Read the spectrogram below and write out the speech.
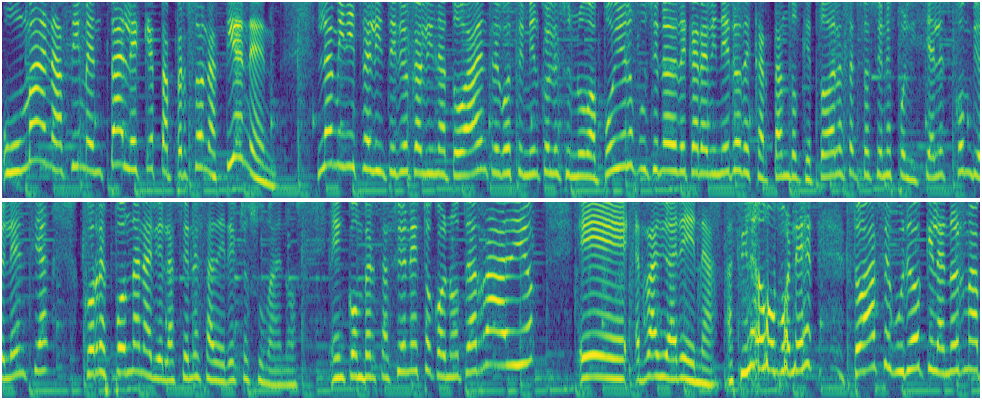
humanas y mentales que estas personas tienen. La ministra del Interior, Carolina Toa, entregó este miércoles un nuevo apoyo a los funcionarios de carabineros, descartando que todas las actuaciones policiales con violencia correspondan a violaciones a derechos humanos. En conversación esto con otra radio, eh, Radio Arena, así la vamos a poner, Toa aseguró que la norma,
